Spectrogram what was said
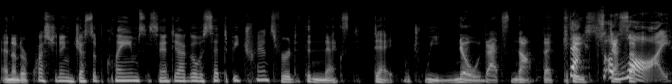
And under questioning, Jessup claims Santiago is set to be transferred the next day, which we know that's not the case. That's a lie.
